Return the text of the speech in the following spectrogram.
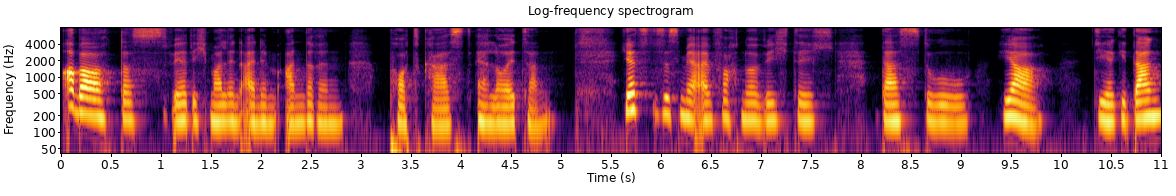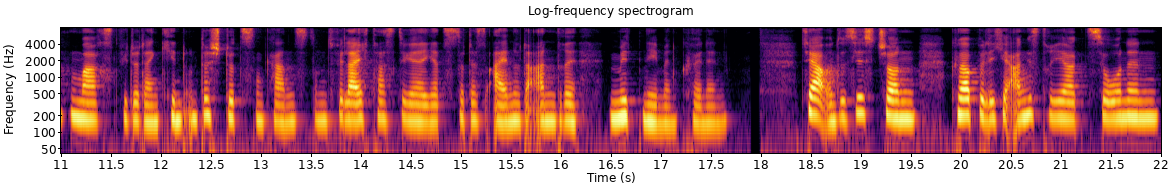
aber das werde ich mal in einem anderen Podcast erläutern. Jetzt ist es mir einfach nur wichtig, dass du ja, dir Gedanken machst, wie du dein Kind unterstützen kannst. Und vielleicht hast du ja jetzt so das ein oder andere mitnehmen können. Tja, und du siehst schon körperliche Angstreaktionen,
